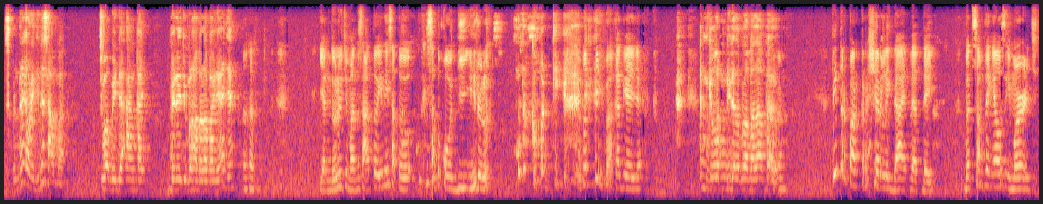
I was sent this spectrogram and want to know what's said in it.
sebenarnya originnya sama. Cuma beda angka beda jumlah laba-labanya aja. Yang dulu cuma satu ini satu satu kodi gitu loh. Kodi. Lebih bahkan kayaknya. Tenggelam di dalam laba-laba. Peter Parker surely died that day but something else emerged.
